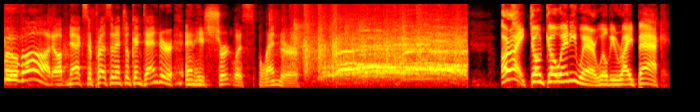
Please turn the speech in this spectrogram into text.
move on. Up next, a presidential contender and his shirtless splendor. All right, don't go anywhere. We'll be right back.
